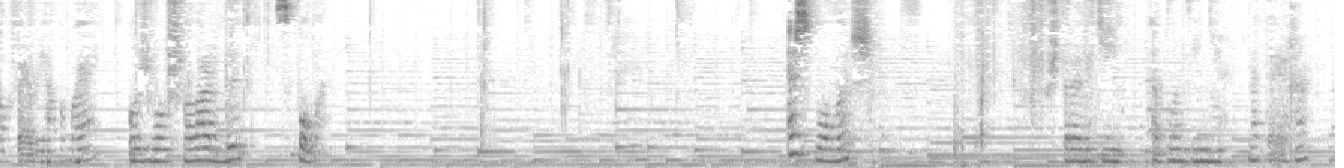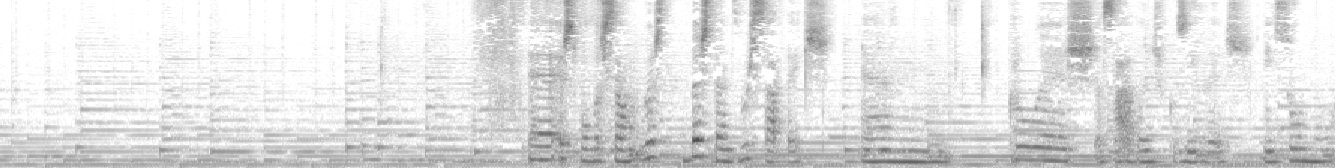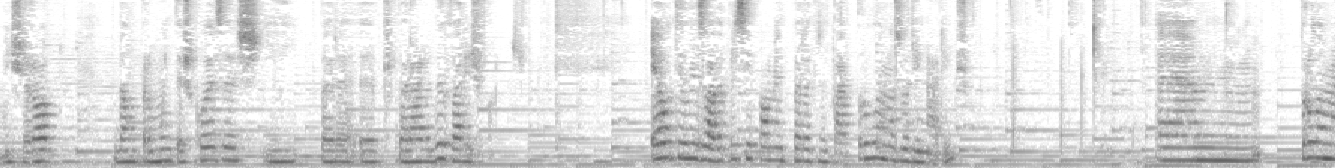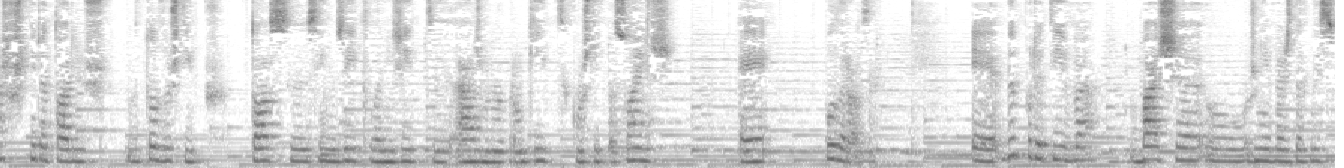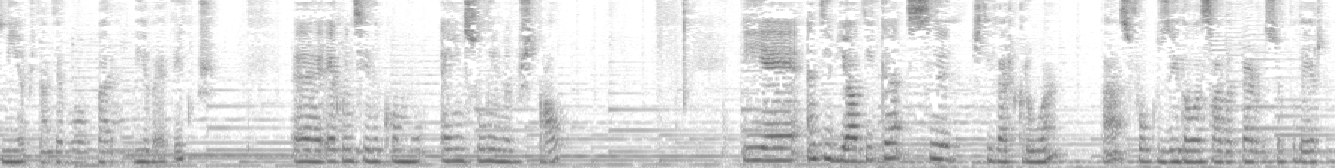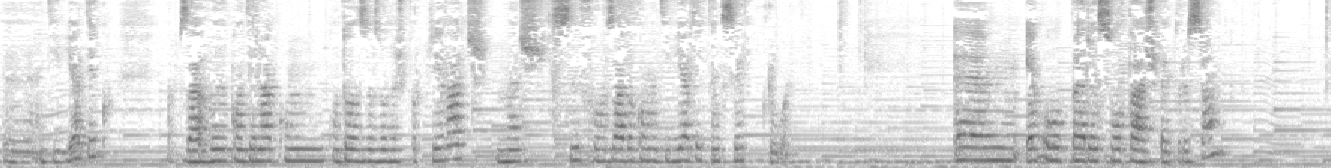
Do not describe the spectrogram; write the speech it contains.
vlog Very Away. Hoje vou-vos falar de cebola. As cebolas, vou mostrar aqui a plantinha na terra. Eh, as cebolas são bastante versáteis. Hum, cruas, assadas, cozidas, em sumo, em xarope, dão para muitas coisas e para uh, preparar de várias formas. É utilizada principalmente para tratar problemas urinários, um, problemas respiratórios de todos os tipos, tosse, sinusite, laringite, asma, bronquite, constipações, é poderosa. É depurativa, baixa os níveis da glicemia, portanto é boa para diabéticos. Eh, é conhecida como a insulina vegetal e é antibiótica se estiver crua, tá? se for cozida ou assada perde o seu poder uh, antibiótico, apesar de continuar com, com todas as outras propriedades, mas se for usada como antibiótico tem que ser crua. Um, é boa para soltar expectoração,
